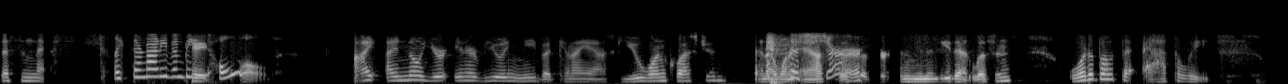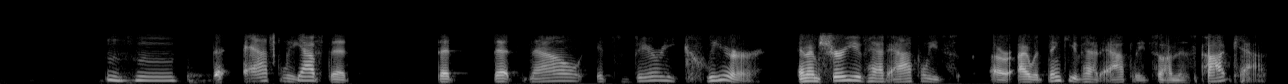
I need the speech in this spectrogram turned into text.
this, and this. Like they're not even being Hey. told. I I know you're interviewing me, but can I ask you one question? And I want to ask Sure. this of the community that listens. What about the athletes? Mhm. The athletes Yep. that that that now it's very clear. And I'm sure you've had athletes or I would think you've had athletes on this podcast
